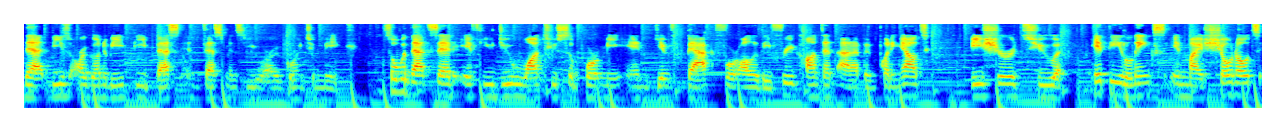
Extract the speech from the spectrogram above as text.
that these are going to be the best investments you are going to make. So, with that said, if you do want to support me and give back for all of the free content that I've been putting out, be sure to hit the links in my show notes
